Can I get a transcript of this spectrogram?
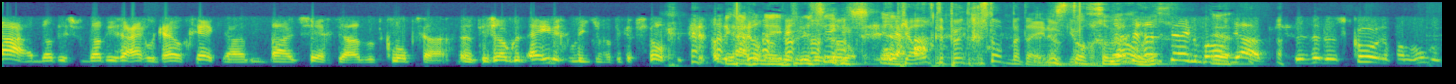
Ja, dat is, dat is eigenlijk heel gek. Ja, het zegt, ja, dat klopt. Ja. Het is ook het enige liedje wat ik heb zelf. Ja, nee, precies. Ja. Op je hoogtepunt gestopt meteen. Dat is toch geweldig. Ja, dat is helemaal, ja. ja. Dat is een score van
